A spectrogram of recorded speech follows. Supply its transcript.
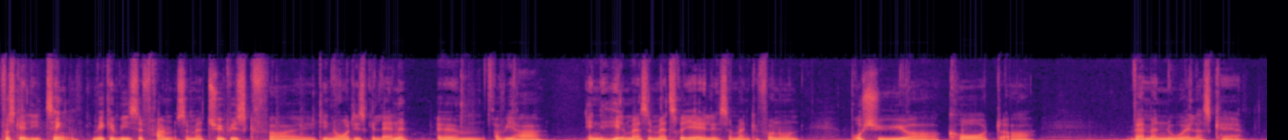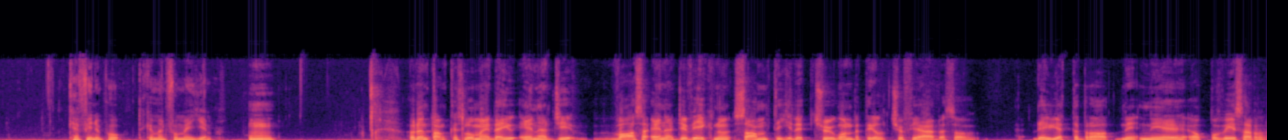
forskellige ting, vi kan vise frem, som er typisk for øh, de nordiske lande. Øhm, og vi har en hel masse materiale, så man kan få nogle brochurer, kort og hvad man nu ellers kan, kan finde på. Det kan man få med hjem. Mm. Och den tanken slog mig, det är ju Energy, Vasa Energy Week nu samtidigt, 20 till 24, så det är ju jättebra att ni, ni är uppe och visar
